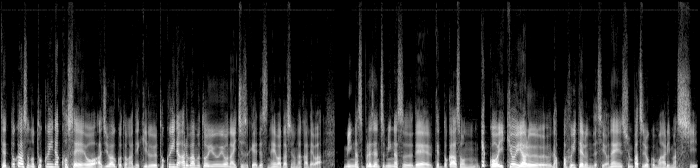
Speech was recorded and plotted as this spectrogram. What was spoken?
テッド・カーソンの特異な個性を味わうことができる特異なアルバムというような位置づけですね私の中では。ミンガスプレゼンツミンガスでテッド・カーソン結構勢いあるラッパ吹いてるんですよね。瞬発力もありますし。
